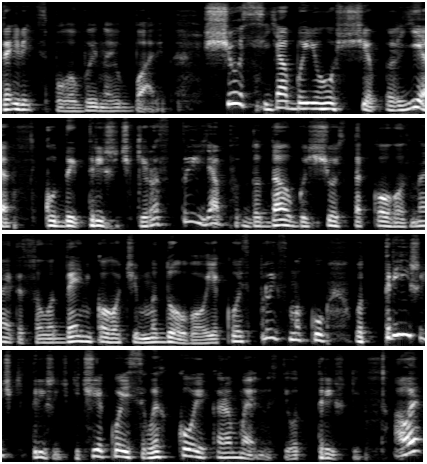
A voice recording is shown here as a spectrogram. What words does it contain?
9,5 балів. Щось я би його ще е, є куди трішечки рости, я б додав би щось такого, знаєте, солоденького чи медового, якогось присмаку, от трішечки, трішечки, чи якоїсь легкої карамельності, от трішки. Але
